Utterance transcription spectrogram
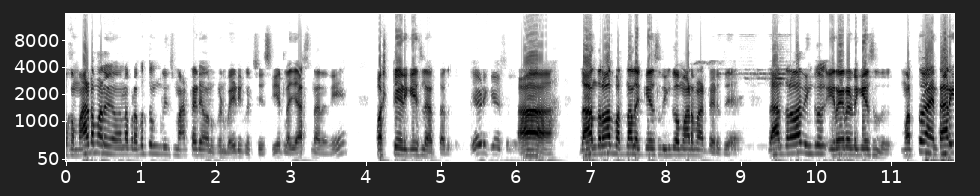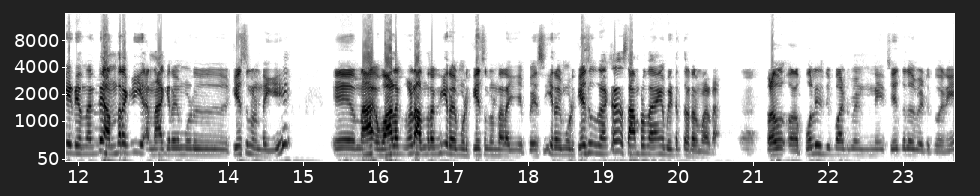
ఒక మాట మనం ఏమన్నా ప్రభుత్వం గురించి మాట్లాడాం అనుకోండి బయటికి వచ్చేసి ఇట్లా చేస్తున్నారని ఫస్ట్ ఏడు కేసులు వేస్తారు. ఏడు కేసులు. ఆ దాని తర్వాత పద్నాలుగు కేసులు ఇంకో మాట మాట్లాడితే దాని తర్వాత ఇంకో ఇరవై రెండు కేసులు. మొత్తం ఆయన టార్గెట్ ఏంటంటే అందరికి నాకు ఇరవై మూడు కేసులు ఉన్నాయి నా వాళ్ళకు కూడా అందరికి ఇరవై మూడు కేసులు ఉండాలని చెప్పేసి ఇరవై మూడు కేసులు దాకా సాంప్రదాయంగా పెట్టేస్తాడు అనమాట. పోలీస్ డిపార్ట్మెంట్ని చేతిలో పెట్టుకొని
